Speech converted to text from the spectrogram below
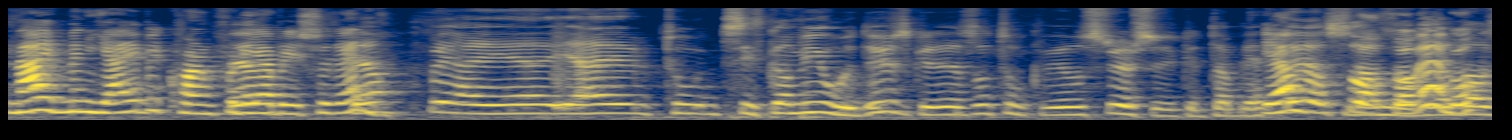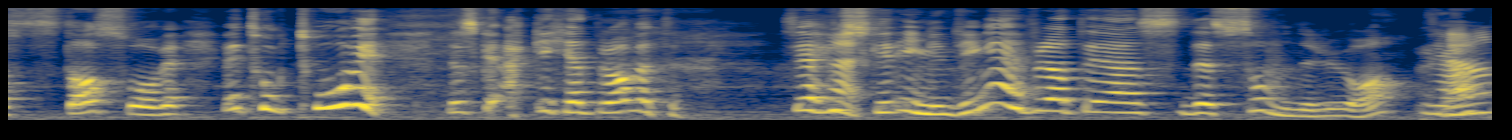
Nei, men jeg blir kvalm fordi Ja. jeg blir så redd. Ja, for jeg, jeg tok, Sist gang vi gjorde det, husker du, så tok vi jo sjøsyketabletter. Ja, og da sovna sov jeg godt. Da, da sov jeg. Vi tok to, vi! Det er ikke helt bra, vet du. Så jeg husker ingenting, jeg. For at jeg, det sovner du av. Ja.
